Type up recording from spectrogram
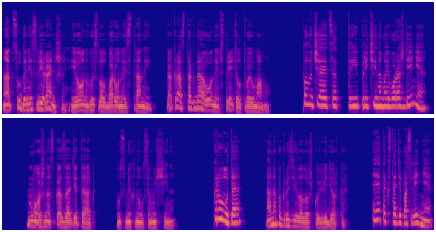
Отсюда несли раньше, и он выслал барона из страны. Как раз тогда он и встретил твою маму. Получается, ты причина моего рождения? Можно сказать и так, усмехнулся мужчина. Круто! Она погрузила ложку в ведерко. Это, кстати, последнее.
